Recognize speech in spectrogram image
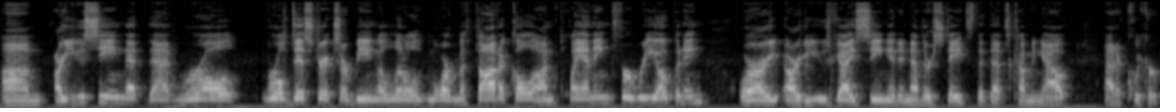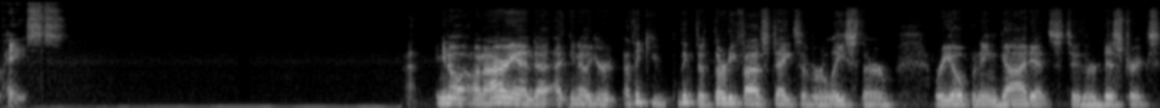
Um, are you seeing that that rural rural districts are being a little more methodical on planning for reopening, or are are you guys seeing it in other states that that's coming out at a quicker pace? You know, on our end, uh, you know, you're. I think you I think the 35 states have released their reopening guidance to their districts.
